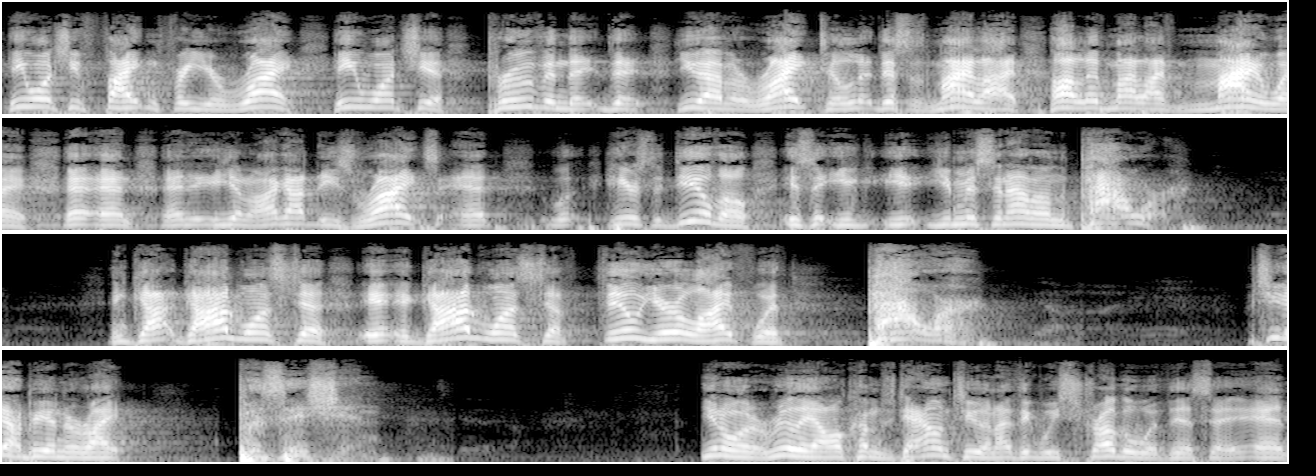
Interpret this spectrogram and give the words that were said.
he wants you fighting for your right. He wants you proving that, that you have a right to live. This is my life. I'll live my life my way. And, and, and you know, I got these rights. And well, here's the deal though, is that you, you, you're missing out on the power. And God, God wants to, eh, eh, God wants to fill your life with power. But you got to be in the right position. You know what it really all comes down to, and I think we struggle with this, and,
